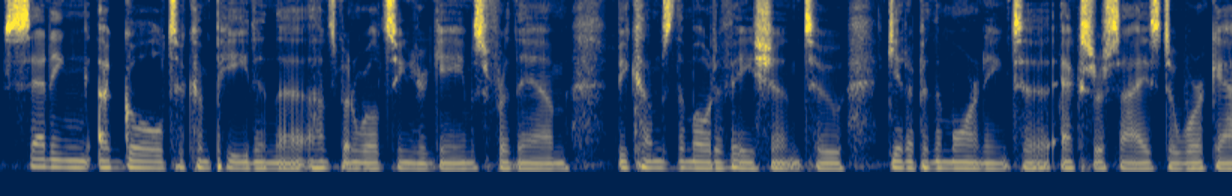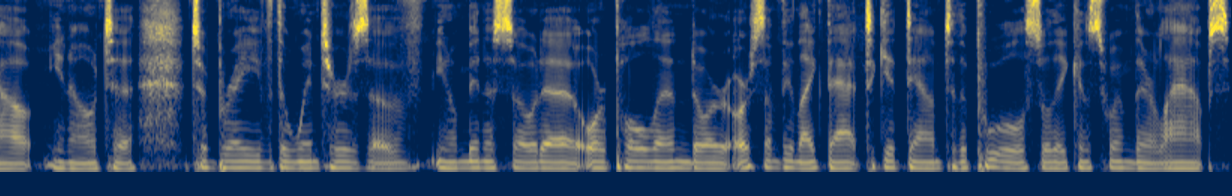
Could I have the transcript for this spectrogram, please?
setting a goal to compete in the Huntsman World Senior Games for them becomes the motivation to get up in the morning, to exercise, to work out, you know, to to brave the winters of you know Minnesota or Poland or or something like that to get down to the pool so they can swim their laps.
